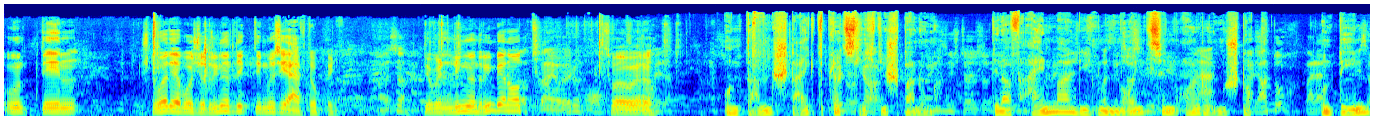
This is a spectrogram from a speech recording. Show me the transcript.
und den Stor, der wo schon drinnen liegt, den muss ich aufdoppeln. Wie viel liegen drin, Bernhard? 2 Euro. 2 Euro. Und dann steigt plötzlich die Spannung. Denn auf einmal liegen 19 Euro im Stock. Und den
